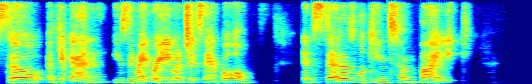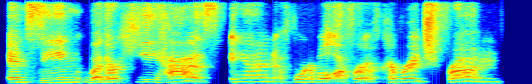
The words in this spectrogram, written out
So again, using my Brady Bunch example, instead of looking to Mike and seeing whether he has an affordable offer of coverage from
